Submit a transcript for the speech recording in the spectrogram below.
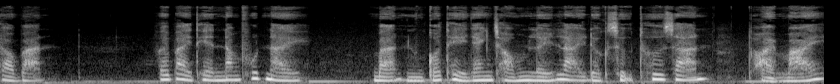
Chào bạn. Với bài thiền 5 phút này Bạn có thể nhanh chóng lấy lại được sự thư giãn, thoải mái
